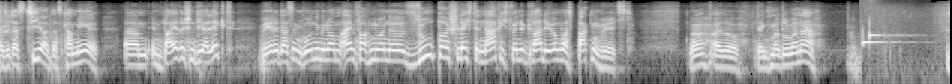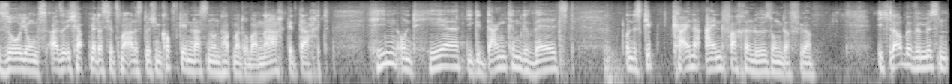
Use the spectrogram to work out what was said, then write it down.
also das Tier, das Kamel. Ähm, Im bayerischen Dialekt wäre das im Grunde genommen einfach nur eine super schlechte Nachricht, wenn du gerade irgendwas backen willst. Ja, also denk mal drüber nach. So, Jungs, also ich habe mir das jetzt mal alles durch den Kopf gehen lassen und habe mal drüber nachgedacht. Hin und her, die Gedanken gewälzt. Und es gibt keine einfache Lösung dafür. Ich glaube, wir müssen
